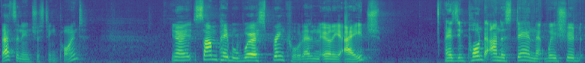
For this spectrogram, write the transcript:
That's an interesting point. You know, some people were sprinkled at an early age, and it's important to understand that we should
